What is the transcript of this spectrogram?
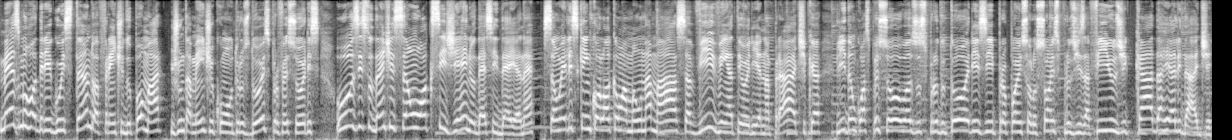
Mesmo Rodrigo estando à frente do Pomar, juntamente com outros dois professores, os estudantes são o oxigênio dessa ideia, né? São eles quem colocam a mão na massa, vivem a teoria na prática, lidam com as pessoas, os produtores e propõem soluções para os desafios de cada realidade.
